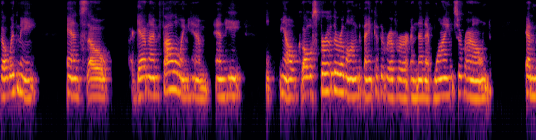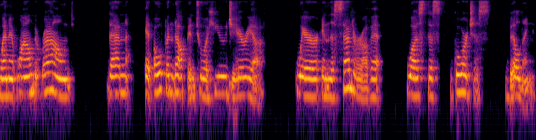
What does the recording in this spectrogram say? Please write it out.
go with me. And so again, I'm following him, and he, you know, goes further along the bank of the river, and then it winds around. And when it wound around, then it opened up into a huge area where in the center of it was this gorgeous building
